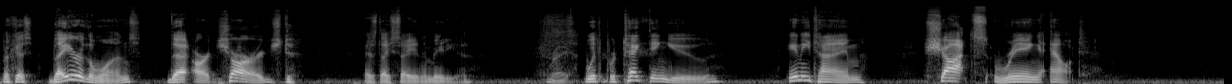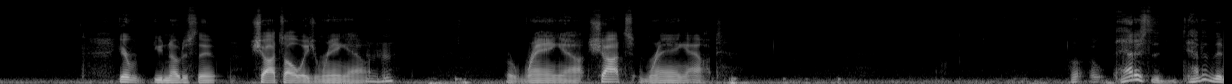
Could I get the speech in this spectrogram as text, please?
because they are the ones that are charged, as they say in the media, Right. with protecting you anytime shots ring out. You ever you notice that shots always ring out mm-hmm. or rang out? Shots rang out. How does the how do the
